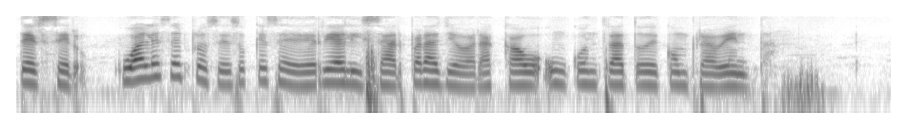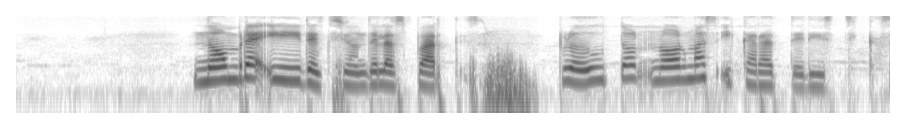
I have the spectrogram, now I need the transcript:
Tercero, ¿cuál es el proceso que se debe realizar para llevar a cabo un contrato de compraventa? Nombre y dirección de las partes. Producto, normas y características.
